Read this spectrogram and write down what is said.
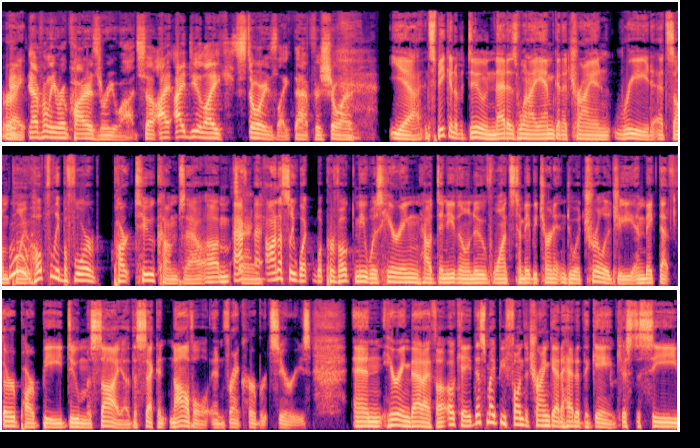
right, it definitely requires a rewatch. So I I do like stories like that for sure. Yeah, and speaking of Dune, that is when I am going to try and read at some point. Ooh. Hopefully before part two comes out. Um, after, honestly, what what provoked me was hearing how Denis Villeneuve wants to maybe turn it into a trilogy and make that third part be Dune Messiah, the second novel in Frank Herbert's series. And hearing that, I thought, okay, this might be fun to try and get ahead of the game, just to see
